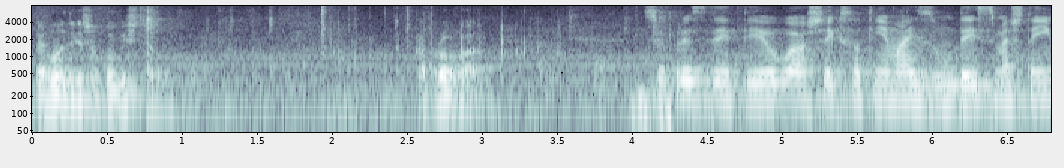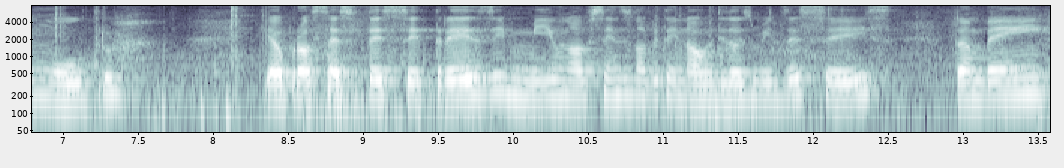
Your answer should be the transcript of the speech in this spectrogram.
permaneçam como estão. Aprovado. Senhor presidente, eu achei que só tinha mais um desse, mas tem um outro que é o processo TC 13.999 de 2016, também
